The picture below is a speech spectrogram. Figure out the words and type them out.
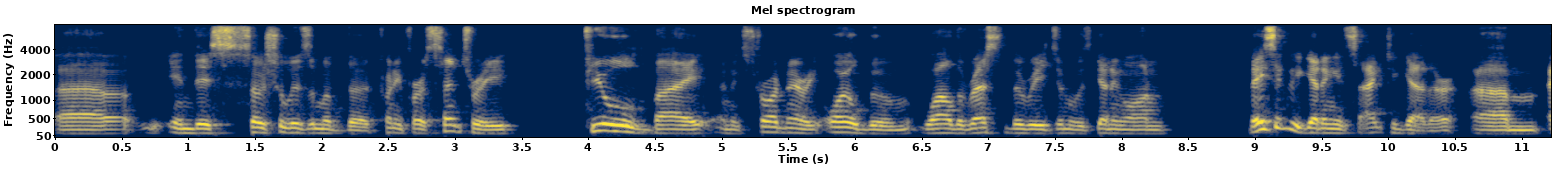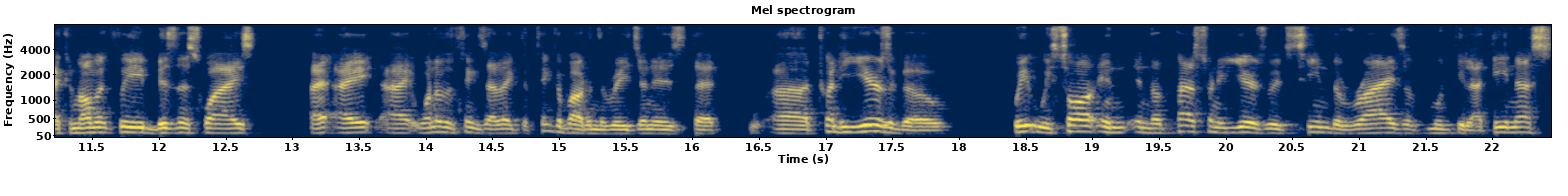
uh, in this socialism of the 21st century, fueled by an extraordinary oil boom, while the rest of the region was getting on, basically getting its act together um, economically, business wise, I, I, I, one of the things I like to think about in the region is that uh, 20 years ago, we, we saw in, in the past 20 years, we've seen the rise of multilatinas.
